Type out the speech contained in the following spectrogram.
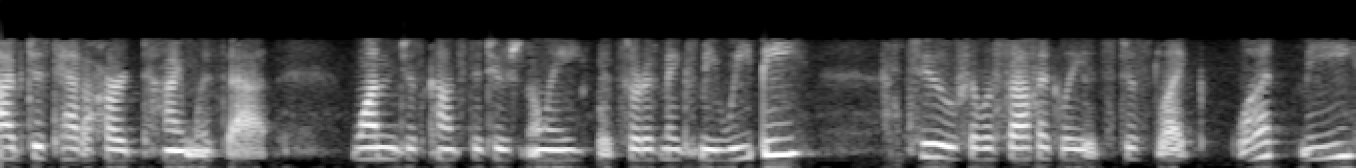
I've just had a hard time with that. One, just constitutionally, it sort of makes me weepy. Two, philosophically, it's just like, what me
